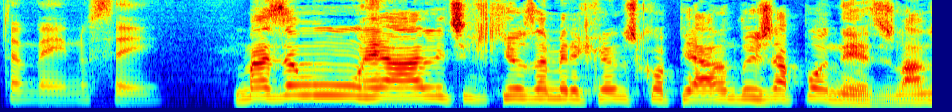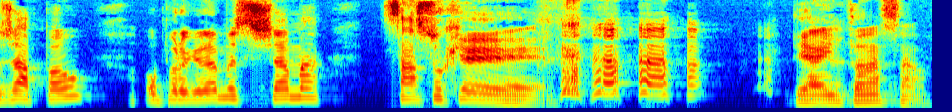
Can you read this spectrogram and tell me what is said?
também, não sei. Mas é um reality que os americanos copiaram dos japoneses. Lá no Japão, o programa se chama Sasuke. Tem a entonação.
